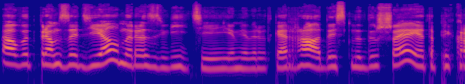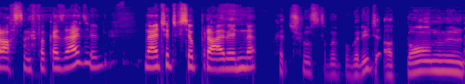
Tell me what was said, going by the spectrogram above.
а вот прям задел на развитие. И у меня прям такая радость на душе, и это прекрасный показатель. Значит, все правильно. Хочу с тобой поговорить о том,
